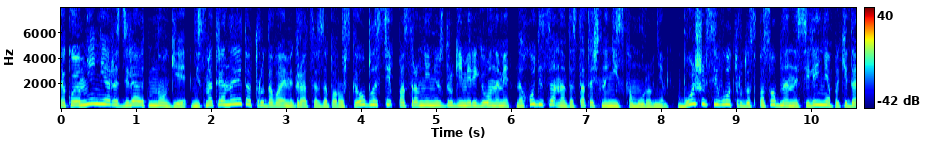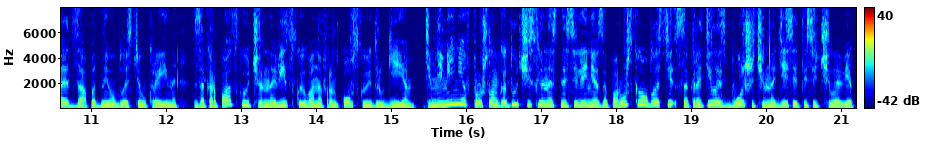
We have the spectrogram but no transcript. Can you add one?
Такое мнение разделяют многие. Несмотря на это, трудовая миграция в Запорожской области по сравнению с другими регионами находится на достаточно низком уровне. Больше всего трудоспособное население покидает западные области Украины – Закарпатскую, Черновицкую, Ивано-Франковскую и другие. Тем не менее, в прошлом году численность населения Запорожской области сократилась больше, чем на 10 тысяч человек.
